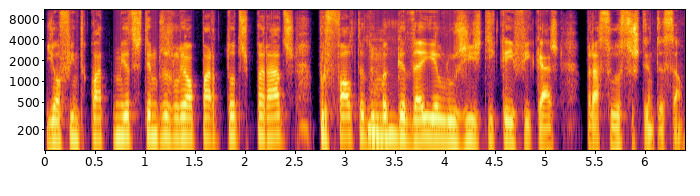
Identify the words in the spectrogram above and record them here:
e ao fim de quatro meses temos os Leopard todos parados por falta de uma uhum. cadeia logística eficaz para a sua sustentação.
